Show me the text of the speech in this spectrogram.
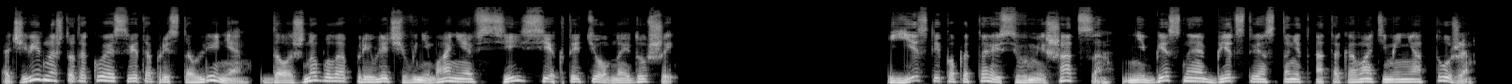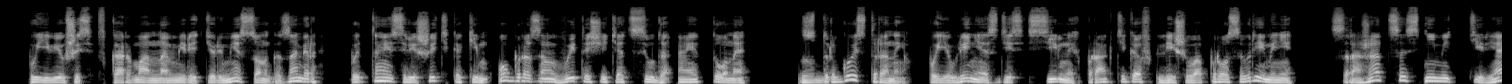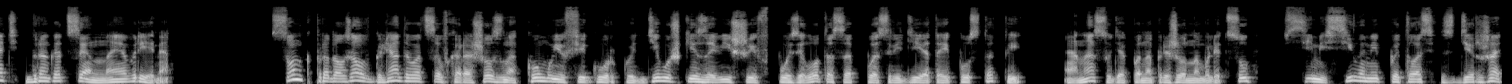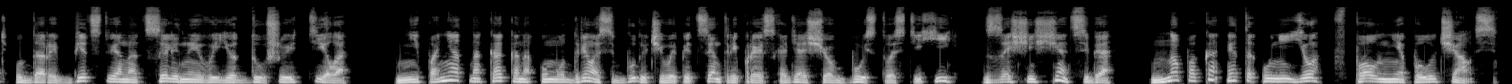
Очевидно, что такое светопреставление должно было привлечь внимание всей секты темной души. Если попытаюсь вмешаться, небесное бедствие станет атаковать и меня тоже. Появившись в карманном мире тюрьме, Сонг замер, пытаясь решить, каким образом вытащить отсюда Аэтоны. С другой стороны, появление здесь сильных практиков – лишь вопрос времени. Сражаться с ними – терять драгоценное время. Сонг продолжал вглядываться в хорошо знакомую фигурку девушки, зависшей в позе лотоса посреди этой пустоты. Она, судя по напряженному лицу, всеми силами пыталась сдержать удары бедствия, нацеленные в ее душу и тело. Непонятно, как она умудрилась, будучи в эпицентре происходящего буйства стихий, защищать себя, но пока это у нее вполне получалось.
